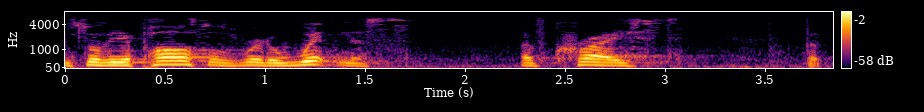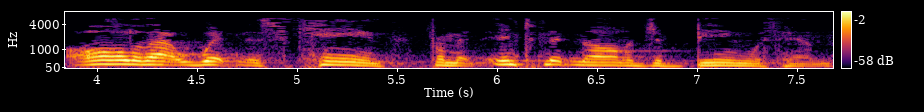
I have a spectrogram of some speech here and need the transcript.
And so the apostles were to witness of Christ, but all of that witness came from an intimate knowledge of being with Him.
